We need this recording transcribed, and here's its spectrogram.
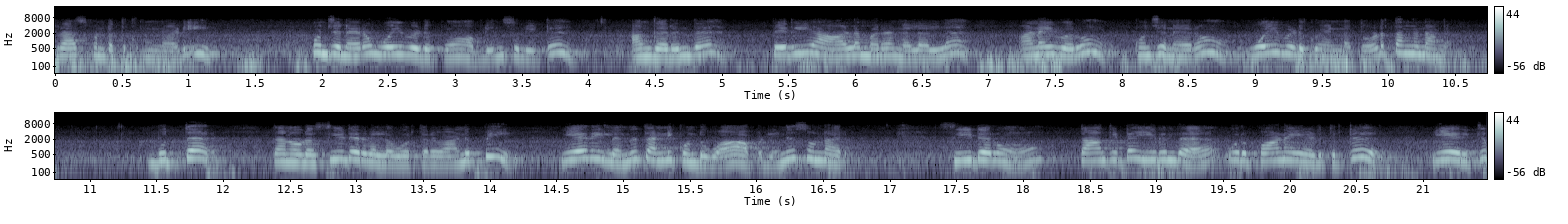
கிராஸ் பண்ணுறதுக்கு முன்னாடி கொஞ்ச நேரம் ஓய்வெடுப்போம் அப்படின்னு சொல்லிட்டு அங்கே இருந்த பெரிய ஆலமர நிழலில் அனைவரும் கொஞ்ச நேரம் ஓய்வெடுக்கும் எண்ணத்தோடு தங்கினாங்க. புத்தர் தன்னோட சீடர்களில் ஒருத்தரை அனுப்பி ஏரியிலேருந்து தண்ணி கொண்டு வா அப்படின்னு சொன்னார். சீடரும் தாங்கிட்ட இருந்த ஒரு பானையை எடுத்துட்டு ஏரிக்கு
